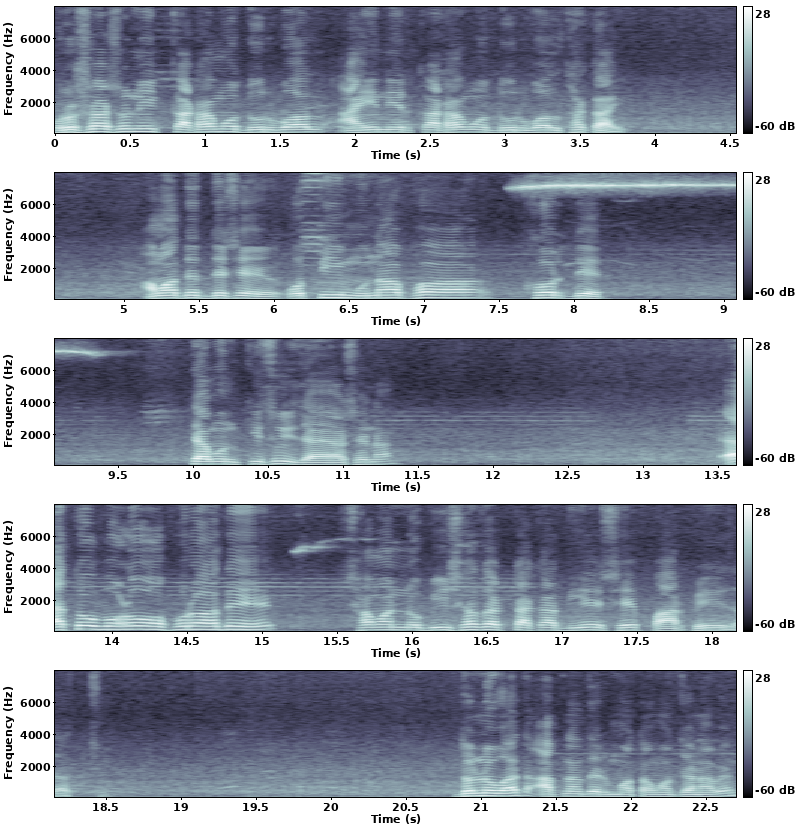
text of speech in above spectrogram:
প্রশাসনিক কাঠামো দুর্বল, আইনের কাঠামো দুর্বল থাকায় আমাদের দেশে অতি মুনাফাখোরদের তেমন কিছুই যায় আসে না। এত বড় অপরাধে সামান্য বিশ হাজার টাকা দিয়ে সে পার পেয়ে যাচ্ছে। ধন্যবাদ, আপনাদের মতামত জানাবেন।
